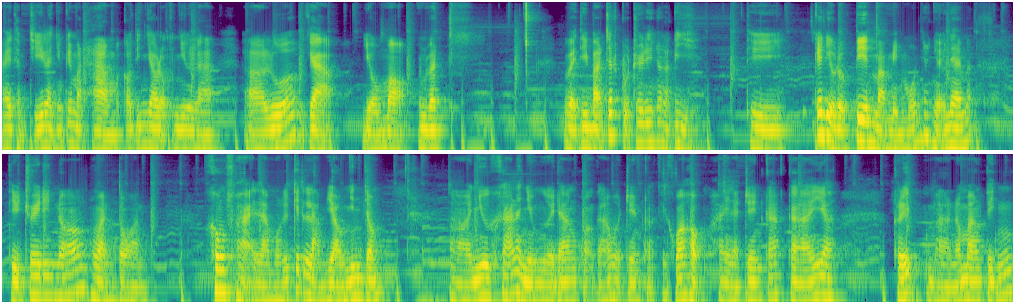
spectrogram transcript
hay thậm chí là những cái mặt hàng mà có tính dao động như là uh, lúa gạo dầu mỏ vân vân. Vậy thì bản chất của trading nó là cái gì? Thì cái điều đầu tiên mà mình muốn nhắc nhở anh em á thì trading nó hoàn toàn không phải là một cái cách làm giàu nhanh chóng à, như khá là nhiều người đang quảng cáo ở trên các cái khóa học hay là trên các cái uh, clip mà nó mang tính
